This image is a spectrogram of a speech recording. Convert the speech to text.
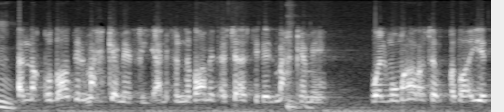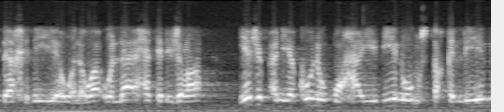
أن قضاة المحكمة في يعني في النظام الأساسي للمحكمة والممارسة القضائية الداخلية واللائحة الإجراء يجب أن يكونوا محايدين ومستقلين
